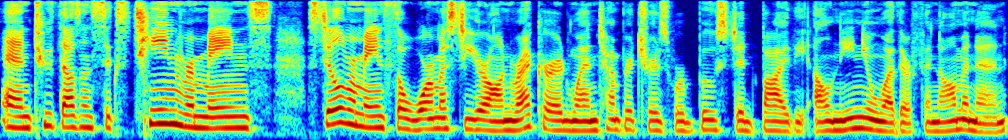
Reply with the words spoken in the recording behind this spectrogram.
And 2016 remains, still remains the warmest year on record when temperatures were boosted by the El Nino weather phenomenon.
